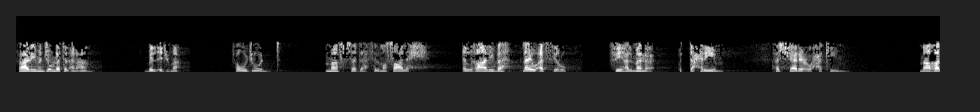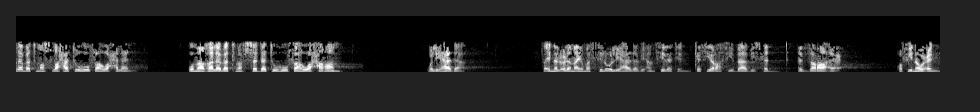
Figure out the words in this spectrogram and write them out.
فهذه من جملة الأنعام بالإجماع. فوجود مفسدة في المصالح الغالبة لا يؤثر فيها المنع والتحريم. فالشارع حكيم. ما غلبت مصلحته فهو حلال وما غلبت مفسدته فهو حرام. ولهذا فإن العلماء يمثلون لهذا بأمثلة كثيرة في باب سد الذرائع وفي نوع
